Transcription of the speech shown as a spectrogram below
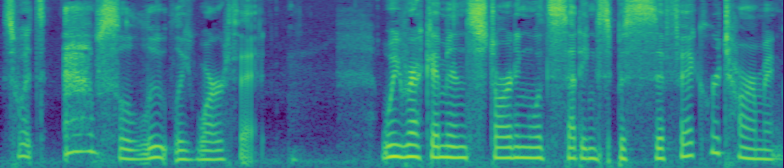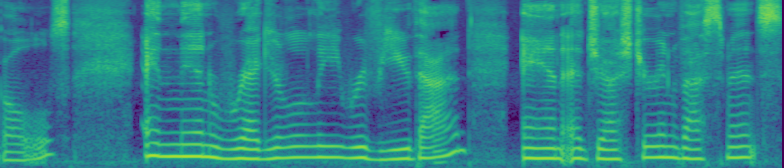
So it's absolutely worth it. We recommend starting with setting specific retirement goals and then regularly review that and adjust your investments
